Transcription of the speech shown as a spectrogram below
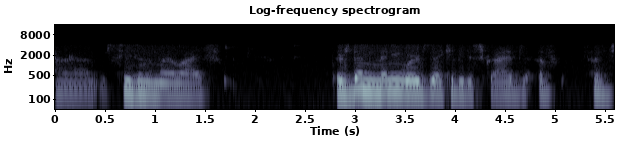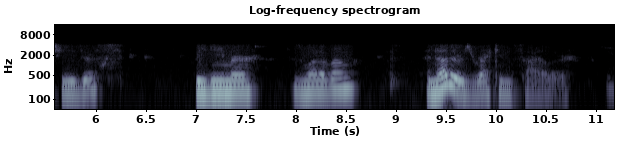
um, season of my life. There's been many words that could be described of of Jesus. Redeemer is one of them. Another is reconciler. Yeah.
